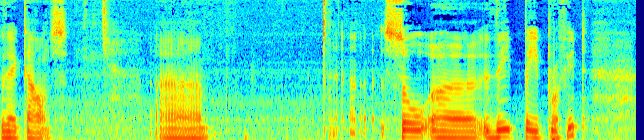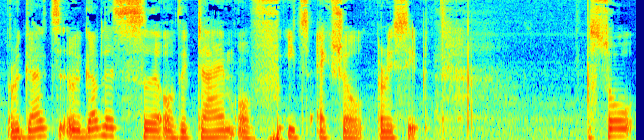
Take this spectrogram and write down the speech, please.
the accounts. Uh, so uh, they pay profit regards, regardless of the time of its actual receipt. So,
